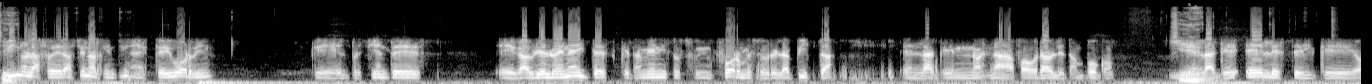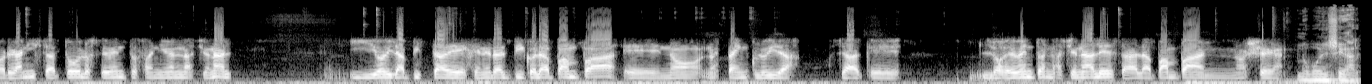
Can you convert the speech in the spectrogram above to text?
vino la Federación Argentina de Skateboarding, que el presidente es eh, Gabriel Benítez, que también hizo su informe sobre la pista, en la que no es nada favorable tampoco y en la que él es el que organiza todos los eventos a nivel nacional. y hoy la pista de General Pico La Pampa eh, no, no está incluida. O sea que los eventos nacionales a La Pampa no llegan. No pueden llegar.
